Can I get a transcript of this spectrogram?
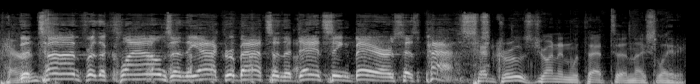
Parents? The time for the clowns and the acrobats and the dancing bears has passed. Ted Cruz joining with that uh, nice lady.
